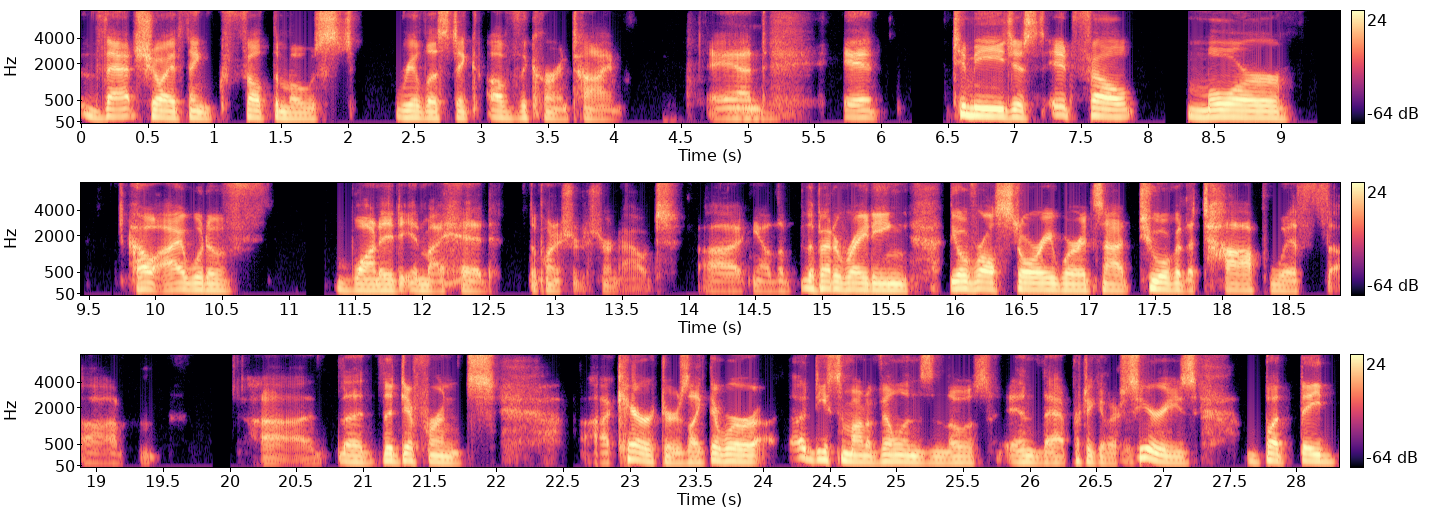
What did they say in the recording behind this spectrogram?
that show I think felt the most realistic of the current time, and it to me just it felt more how I would have wanted in my head the Punisher to turn out. Uh, you know, the, the better writing, the overall story where it's not too over the top with um, uh, the the different uh, characters. Like there were a decent amount of villains in those in that particular series, but they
